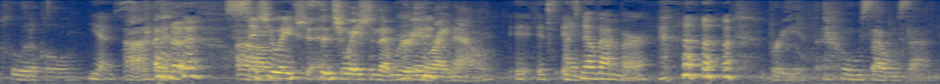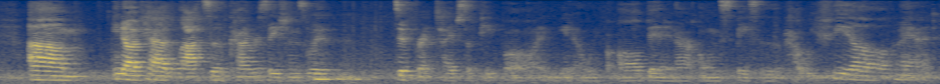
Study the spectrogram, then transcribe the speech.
political Yes. uh, um, Situation. situation that we're in right now, It, it's it's I- November. breathe, woosah woosah. Um, you know, I've had lots of conversations with Mm-hmm. different types of people, and you know, we've all been in our own spaces of how we feel, Right. and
